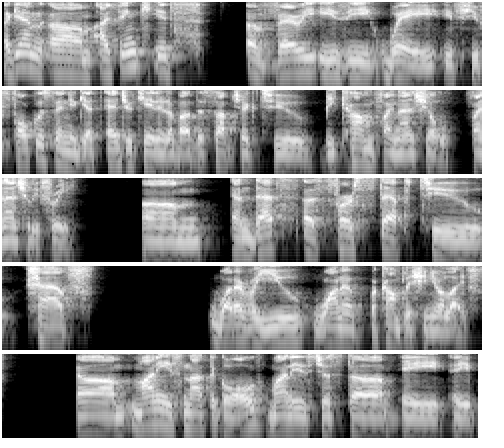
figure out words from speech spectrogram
Again, um, I think it's a very easy way if you focus and you get educated about the subject to become financial financially free um, and that's a first step to have whatever you want to accomplish in your life um, money is not the goal money is just uh, a, a,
